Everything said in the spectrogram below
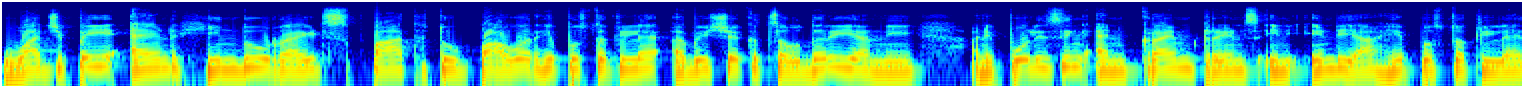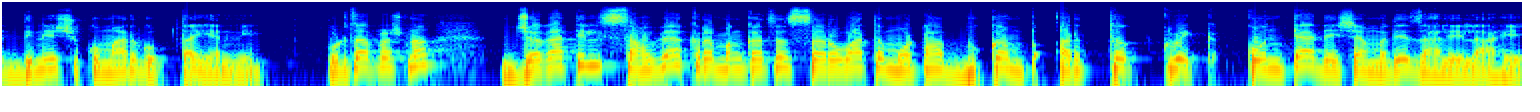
Vajpayee and Hindu right's path to power हे पुस्तक लिहिलं आहे. अभिषेक चौधरी यांनी आणि policing and crime trends in India हे पुस्तक लिहिलं आहे. दिनेश कुमार गुप्ता यांनी. पुढचा प्रश्न जगातील सहाव्या क्रमांकाचा सर्वात मोठा भूकंप अर्थक्वेक कोणत्या देशामध्ये झालेला आहे?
